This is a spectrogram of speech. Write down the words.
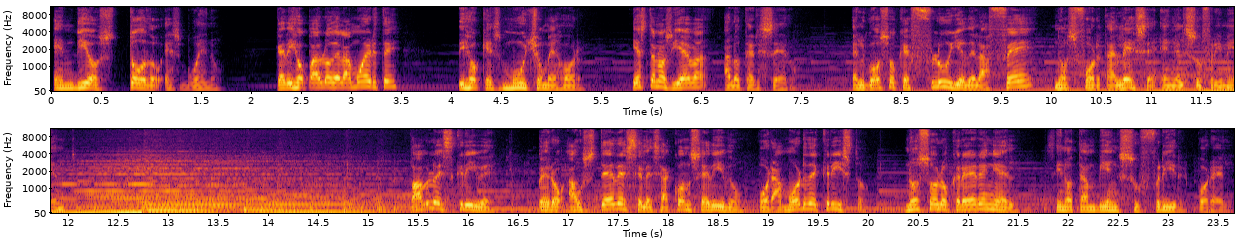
en Dios todo es bueno. ¿Qué dijo Pablo de la muerte? Dijo que es mucho mejor. Y esto nos lleva a lo tercero. El gozo que fluye de la fe nos fortalece en el sufrimiento. Pablo escribe, pero a ustedes se les ha concedido, por amor de Cristo, no solo creer en Él, sino también sufrir por Él.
